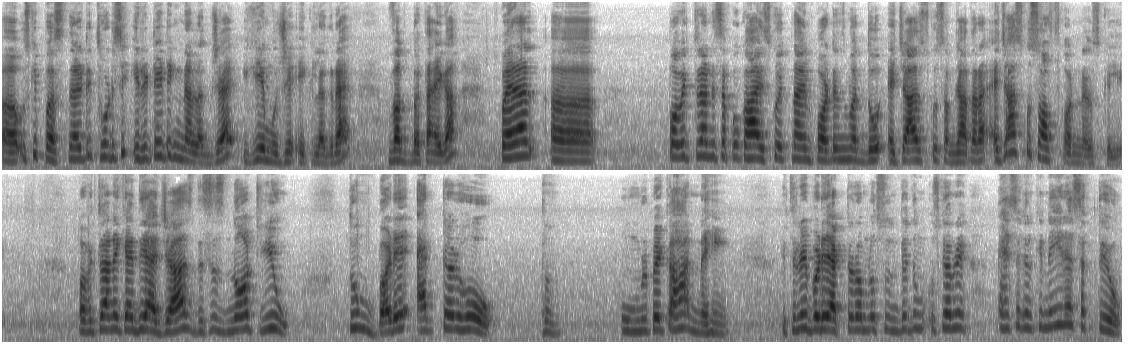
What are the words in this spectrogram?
उसकी पर्सनैलिटी थोड़ी सी इरिटेटिंग ना लग जाए, ये मुझे एक लग रहा है। वक्त बताएगा। बहरहाल पवित्रा ने सबको कहा, इसको इतना इंपॉर्टेंस मत दो। एजाज को समझाता रहा। एजाज को सॉफ्ट कॉर्नर है उसके लिए। पवित्रा ने कह दिया, Ejaz this is not you तुम बड़े एक्टर हो। उम्र पे कहा, नहीं। इतने बड़े एक्टर हम लोग सुनते तुम उसके अपने ऐसे करके नहीं रह सकते हो।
